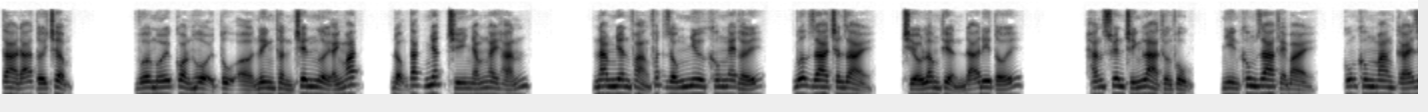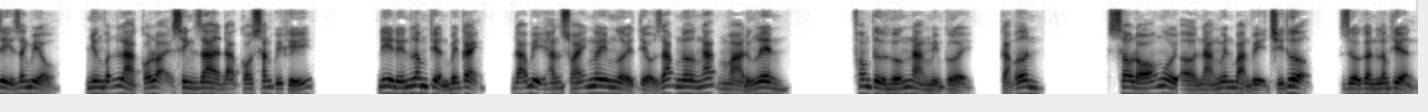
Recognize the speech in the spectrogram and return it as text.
ta đã tới chậm. Vừa mới còn hội tụ ở ninh thần trên người ánh mắt, động tác nhất trí nhắm ngay hắn. Nam nhân phảng phất giống như không nghe thấy, bước ra chân dài, chiều lâm thiển đã đi tới. Hắn xuyên chính là thường phục, nhìn không ra thẻ bài, cũng không mang cái gì danh biểu, nhưng vẫn là có loại sinh ra đã có săn quý khí. Đi đến lâm thiển bên cạnh, đã bị hắn xoáy ngây người tiểu giáp ngơ ngác mà đứng lên. Phong từ hướng nàng mỉm cười, cảm ơn. Sau đó ngồi ở nàng nguyên bản vị trí thượng, dựa gần lâm thiển.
